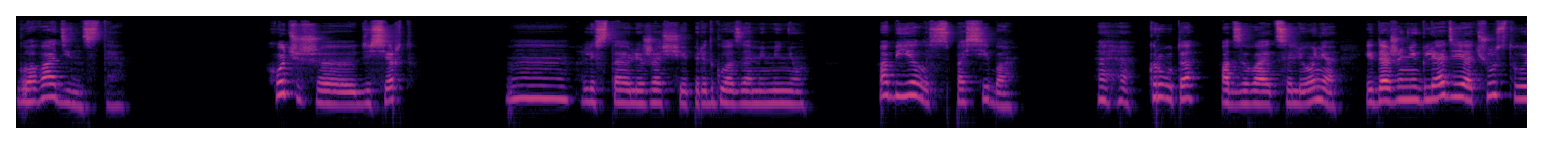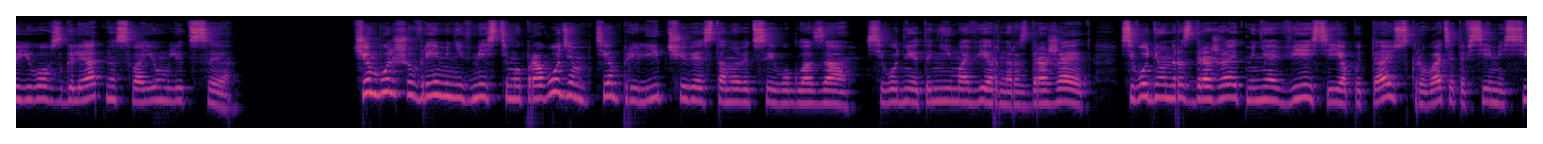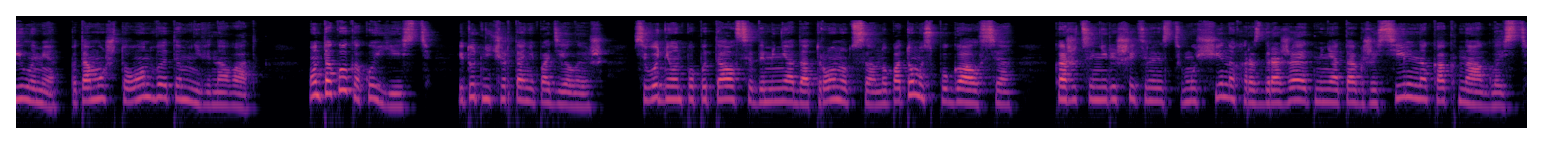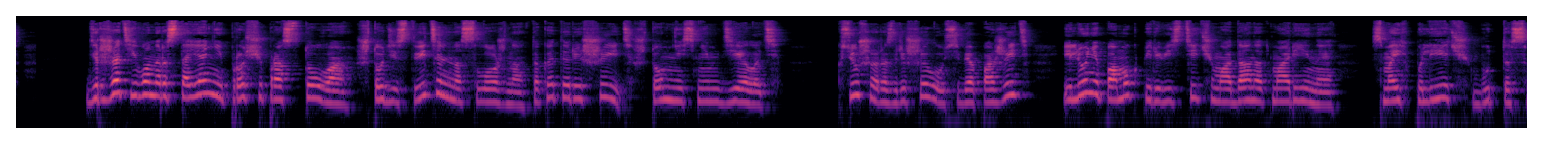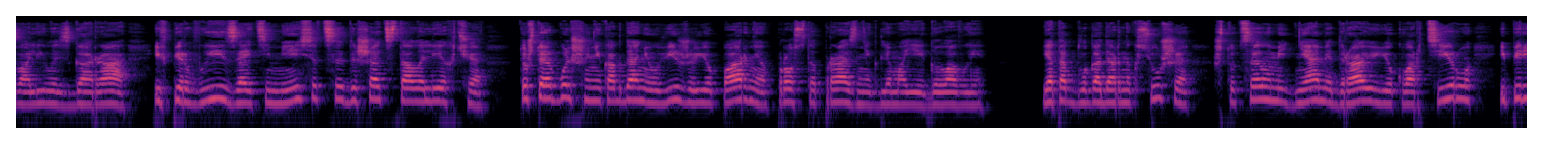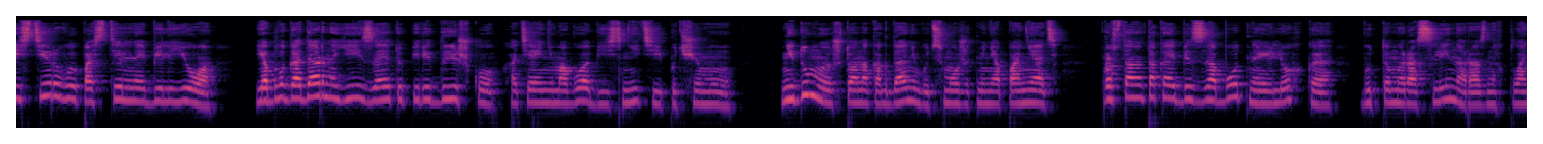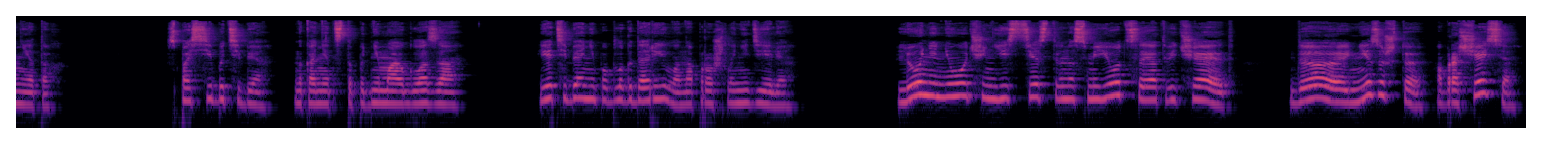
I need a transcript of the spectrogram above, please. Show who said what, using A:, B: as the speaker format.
A: Глава одиннадцатая. «Хочешь э, десерт?» «М-м-м», листаю лежащее перед глазами меню. «Объелась, спасибо». «Хе-хе, круто», — отзывается Леня, и даже не глядя, я чувствую его взгляд на своем лице. Чем больше времени вместе мы проводим, тем прилипчивее становятся его глаза. Сегодня это неимоверно раздражает. Сегодня он раздражает меня весь, и я пытаюсь скрывать это всеми силами, потому что он в этом не виноват. Он такой, какой есть. И тут ни черта не поделаешь. Сегодня он попытался до меня дотронуться, но потом испугался. Кажется, нерешительность в мужчинах раздражает меня так же сильно, как наглость. Держать его на расстоянии проще простого. Что действительно сложно, так это решить, что мне с ним делать. Ксюша разрешила у себя пожить, и Леня помог перевести чемодан от Марины. С моих плеч будто свалилась гора, и впервые за эти месяцы дышать стало легче. То, что я больше никогда не увижу ее парня, просто праздник для моей головы. Я так благодарна Ксюше, что целыми днями драю ее квартиру и перестирываю постельное белье. Я благодарна ей за эту передышку, хотя и не могу объяснить ей почему. Не думаю, что она когда-нибудь сможет меня понять. Просто она такая беззаботная и легкая, будто мы росли на разных планетах. «Спасибо тебе», — наконец-то поднимаю глаза. «Я тебя не поблагодарила на прошлой неделе». Леня не очень естественно смеется и отвечает. «Да не за что, обращайся».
